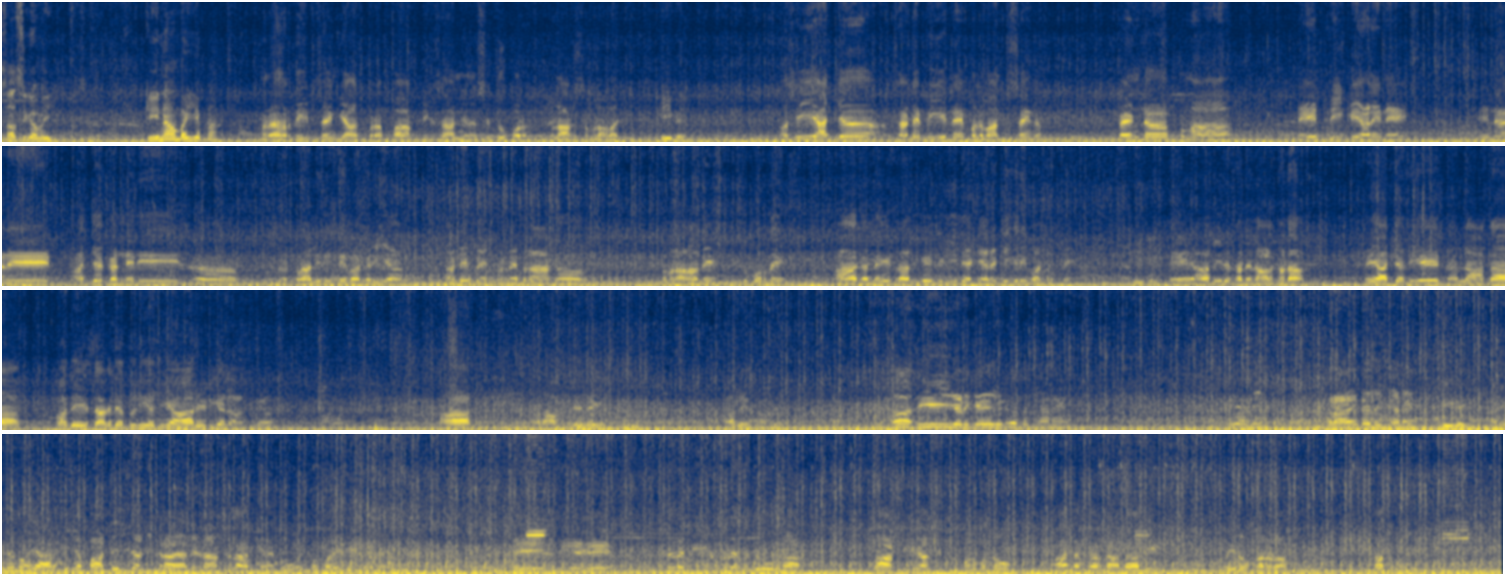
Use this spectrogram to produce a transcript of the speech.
ਸਤਿ ਸ਼੍ਰੀ ਅਕਾਲ ਬਾਈ। ਕੀ ਨਾਮ ਬਾਈ ਆਪਣਾ? ਮੇਰਾ ਹਰਦੀਪ ਸਿੰਘ ਗਿਆਸਪੁਰਾ ਭਾਰਤੀ ਕਿਸਾਨ ਯੂਨੀਅਨ ਸਿੱਧੂਪੁਰ ਬਲਾਕ ਸਮਰਾਲਾ ਜੀ। ਠੀਕ ਹੈ ਜੀ। ਅਸੀਂ ਅੱਜ ਸਾਡੇ ਵੀਰ ਨੇ ਬਲਵੰਤ ਸਿੰਘ ਪਿੰਡ ਭਮਾ ਤੇ ਤਰੀਕੇ ਵਾਲੇ ਨੇ। ਇਹਨਾਂ ਨੇ ਅੱਜ ਗੰਨੇ ਦੀ ਟਰਾਲੀ ਦੀ ਸੇਵਾ ਕਰੀ ਆ। ਸਾਡੇ ਮੈਂਬਰ ਨੇ ਬਲਾਕ ਸਮਰਾਲਾ ਦੇ ਸਿੱਧੂਪੁਰ ਦੇ। ਆਹ ਗੰਨੇ ਦੀ ਟਰਾਲੀ ਦਿੱਲੀ ਲੈ ਕੇ ਆ ਰਹੇ ਟਿਗਰੀ ਬਾਰਡਰ ਤੇ। ਠੀਕ ਹੈ ਤੇ ਆਹ ਵੀਰ ਸਾਡੇ ਨਾਲ ਖੜਾ। ਤੇ ਅੱਜ ਅਸੀਂ ਇਹ ਲਾਤਾ ਆਹ ਦੇਖ ਸਕਦੇ ਹੋ ਤੁਸੀਂ ਅਸੀਂ ਆਹ ਰੇੜੀਆਂ ਲਾਤੀਆਂ। ਆਹ ਰਾਸਤੇ ਦੇ ਆਹ ਦੇਖ ਸਕਦੇ। ਆਹ ਅਸੀਂ ਜਾਣੀ ਕਿ ਜਿਹੜੀਆਂ ਲੱਗੀਆਂ ਨੇ ਇਹ ਅਸੀਂ ਕਿਰਾਏ ਤੇ ਲਈਆਂ ਨੇ। ਠੀਕ ਹੈ ਜੀ। ਇਹਨਾਂ ਨੂੰ 1000 ਰੁਪਇਆ ਪਰ ਡੇਲੀ ਦਾ ਅਸੀਂ ਕਿਰਾਇਆ ਦੇਣਾ। ਖਿਲਾੜੀਆਂ ਨੇ ਦੋ ਇੱਕੋ ਭਰੇ ਦੇ ਸਕਦੇ ਤੇ ਅਸੀਂ ਇਹ ਇਹਨਾਂ ਦੇ ਵੀਰ ਉਹਨਾਂ ਦੇ ਸਹਿਯੋਗ ਨਾਲ ਭਾਰਤੀ ਕਿਸਾਨ ਸਿੱਧੂਪੁਰ ਵੱਲੋਂ ਆਹ ਲੰਗਰ ਲਾਤਾ ਅਸੀਂ ਵੀ ਲੋਕਾਂ ਨੂੰ ਰਾਸ ਧੰਨਵਾਦ।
